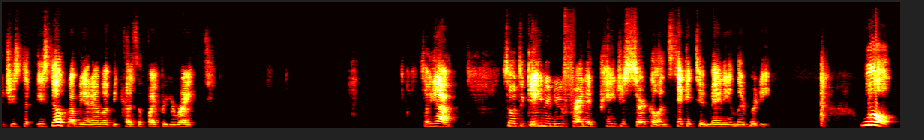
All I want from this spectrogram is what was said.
And she's st he's still grumpy at Emma because of fight for your right. So yeah. So to gain a new friend in Paige's circle and stick it to Manny and Liberty. Well,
